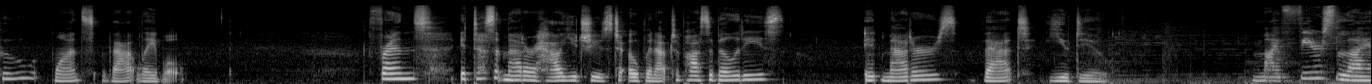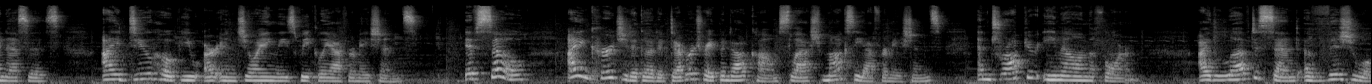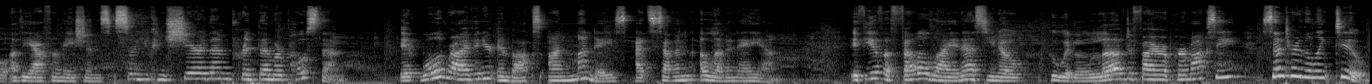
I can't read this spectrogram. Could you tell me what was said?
who wants that label? Friends, it doesn't matter how you choose to open up to possibilities, it matters that you do. My fierce lionesses, I do hope you are enjoying these weekly affirmations. If so, I encourage you to go to deborahtrapin.com slash moxie affirmations and drop your email in the form. I'd love to send a visual of the affirmations so you can share them, print them, or post them. It will arrive in your inbox on Mondays at 7 11 a.m. If you have a fellow lioness you know who would love to fire up her moxie, send her the link too.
